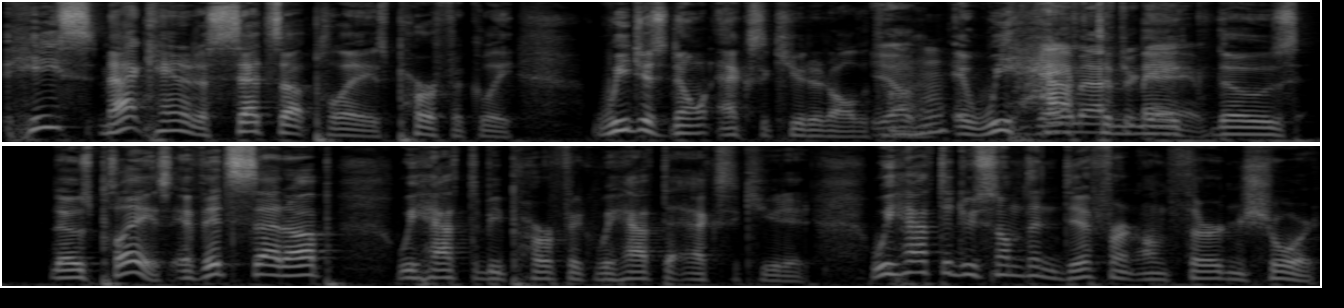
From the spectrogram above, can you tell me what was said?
He's Matt Canada sets up plays perfectly. We just don't execute it all the Yep. time. Mm-hmm. And we have to make game. those those plays. If it's set up, we have to be perfect. We have to execute it. We have to do something different on third and short.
